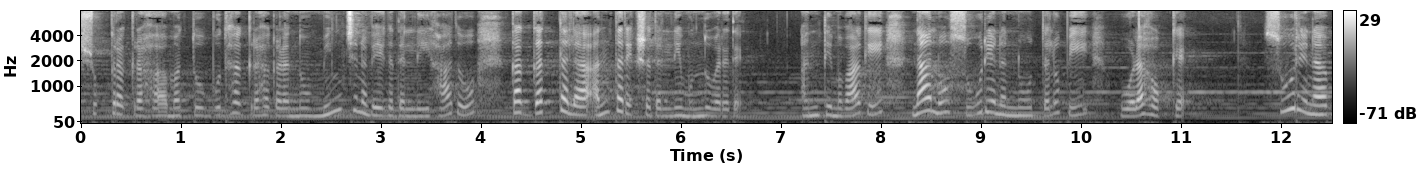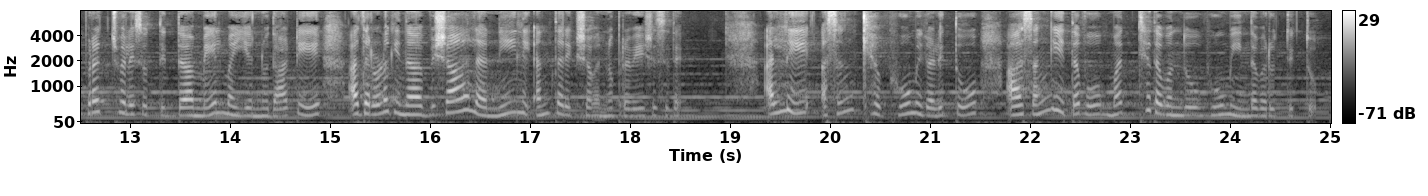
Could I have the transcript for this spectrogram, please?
ಶುಕ್ರ ಗ್ರಹ ಮತ್ತು ಬುಧ ಗ್ರಹಗಳನ್ನು ಮಿಂಚಿನ ವೇಗದಲ್ಲಿ ಹಾದು ಕಗ್ಗತ್ತಲ ಅಂತರಿಕ್ಷದಲ್ಲಿ ಮುಂದುವರೆದೆ. ಅಂತಿಮವಾಗಿ ನಾನು ಸೂರ್ಯನನ್ನು ತಲುಪಿ ಒಳಹೊಕ್ಕೆ. ಸೂರ್ಯನ ಪ್ರಜ್ವಲಿಸುತ್ತಿದ್ದ ಮೇಲ್ಮೈಯನ್ನು ದಾಟಿ ಅದರೊಳಗಿನ ವಿಶಾಲ ನೀಲಿ ಅಂತರಿಕ್ಷವನ್ನು ಪ್ರವೇಶಿಸಿದೆ. ಅಲ್ಲಿ ಅಸಂಖ್ಯ ಭೂಮಿಗಳಿದ್ದು ಆ ಸಂಗೀತವು ಮಧ್ಯದ ಒಂದು ಭೂಮಿಯಿಂದ ಬರುತ್ತಿತ್ತು.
